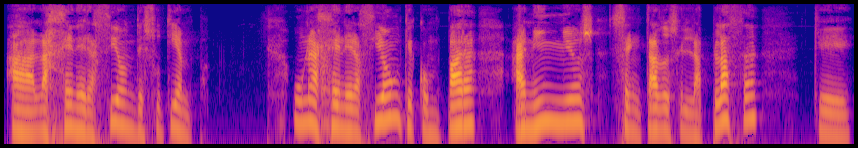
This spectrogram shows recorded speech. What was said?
a la generación de su tiempo, una generación que compara a niños sentados en la plaza, que,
